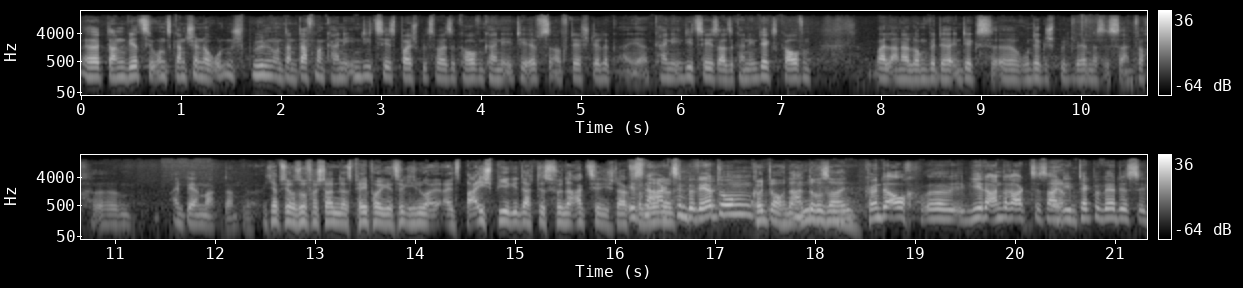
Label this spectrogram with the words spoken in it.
äh, dann wird sie uns ganz schön nach unten spülen und dann darf man keine Indizes beispielsweise kaufen, keine ETFs auf der Stelle, äh, keine Indizes, also keinen Index kaufen, weil analog wird der Index äh, runtergespült werden. Das ist einfach ähm, ein Bärenmarkt dann. Ich habe es ja auch so verstanden, dass PayPal jetzt wirklich nur als Beispiel gedacht ist für eine Aktie, die stark ist verloren Ist eine Aktienbewertung. Könnte auch eine andere sein. Könnte auch äh, jede andere Aktie sein, ja. die im Tech bewertet ist, äh,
